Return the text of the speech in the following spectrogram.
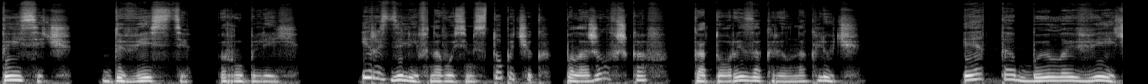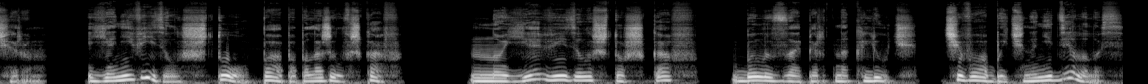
тысяч двести рублей. И, разделив на восемь стопочек, положил в шкаф, который закрыл на ключ. Это было вечером. Я не видел, что папа положил в шкаф. Но я видел, что шкаф был заперт на ключ чего обычно не делалось.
